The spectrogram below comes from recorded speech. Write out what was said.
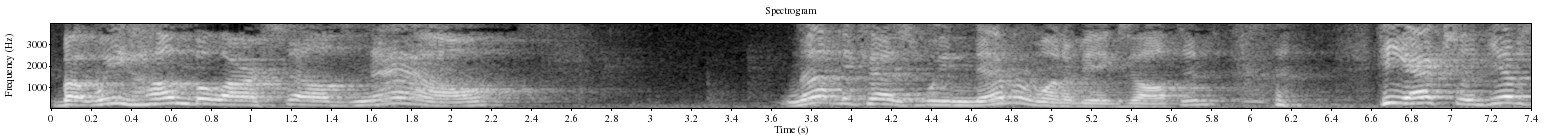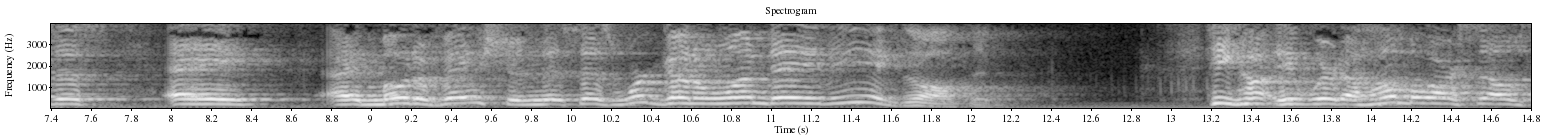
but we humble ourselves now, not because we never want to be exalted. he actually gives us a, a motivation that says we're going to one day be exalted. He, we're to humble ourselves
